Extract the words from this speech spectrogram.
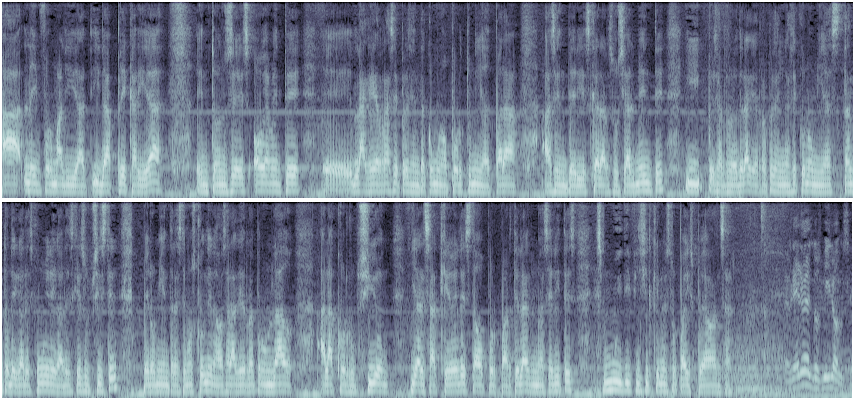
a la informalidad y la precariedad. Entonces, obviamente, eh, la guerra se presenta como una oportunidad para ascender y escalar socialmente y pues alrededor de la guerra pues hay unas economías tanto legales como ilegales que subsisten, pero mientras estemos condenados a la guerra por un lado, a la corrupción y al saqueo del Estado por parte de las mismas élites, es muy difícil que nuestro país pueda avanzar. Febrero del 2011,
